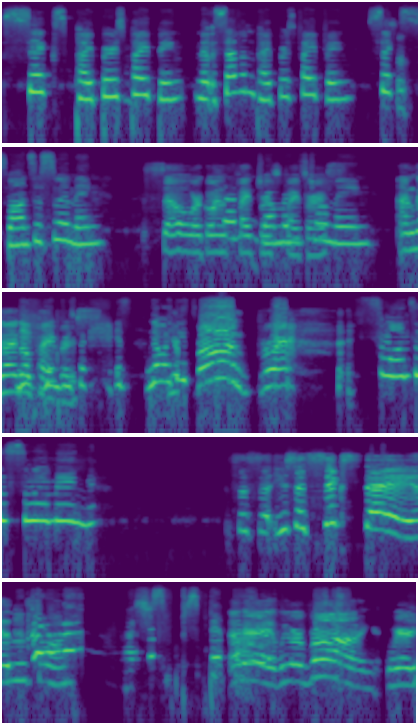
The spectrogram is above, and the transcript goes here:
Six pipers piping. No, seven pipers piping. Six So- swans a swimming. So we're going with pipers drummers pipers. drumming. I'm gonna go Pipers. It's no, I You're think wrong, Brett. it's swans a swimming. It's a you said sixth day. It was wrong. Let's just spit. Okay, we were wrong. We're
